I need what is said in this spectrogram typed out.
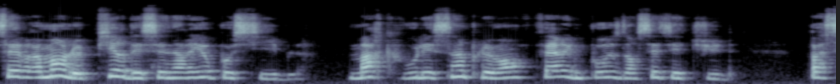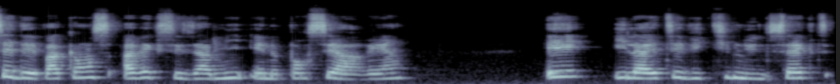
C'est vraiment le pire des scénarios possibles. Marc voulait simplement faire une pause dans ses études, passer des vacances avec ses amis et ne penser à rien, et il a été victime d'une secte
